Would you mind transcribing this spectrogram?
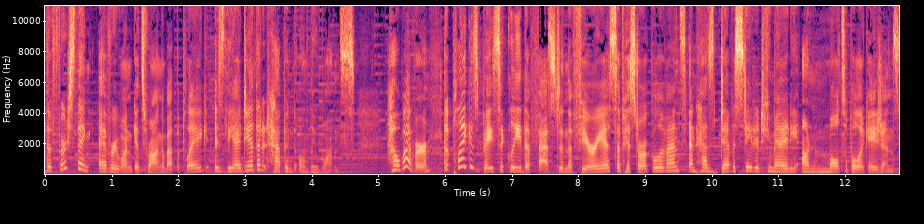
The first thing everyone gets wrong about the plague is the idea that it happened only once. However, the plague is basically the Fast and the Furious of historical events and has devastated humanity on multiple occasions.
